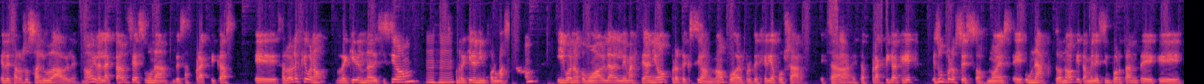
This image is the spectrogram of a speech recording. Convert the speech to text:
el desarrollo saludable, ¿no? Y la lactancia es una de esas prácticas eh, saludables que bueno, requieren una decisión, requieren información y bueno, como habla el lema este año, protección, ¿no? Poder proteger y apoyar esta, Sí. esta práctica que es un proceso, no es eh, un acto, ¿no? Que también es importante que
